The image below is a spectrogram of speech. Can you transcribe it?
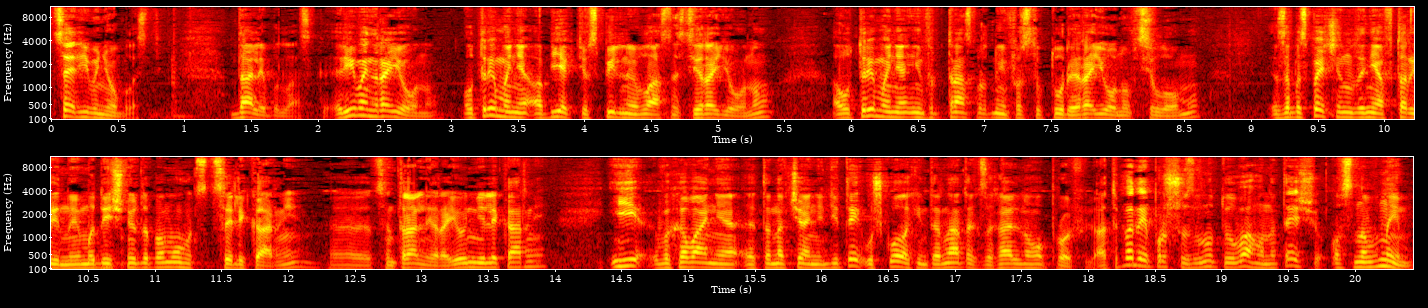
Це рівень області. Далі, будь ласка, рівень району, утримання об'єктів спільної власності району, утримання транспортної інфраструктури району в цілому, забезпечення надання вторинної медичної допомоги, це лікарні, е, центральні районні лікарні, і виховання е, та навчання дітей у школах-інтернатах загального профілю. А тепер я прошу звернути увагу на те, що основним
